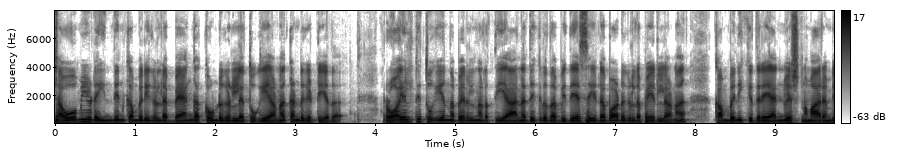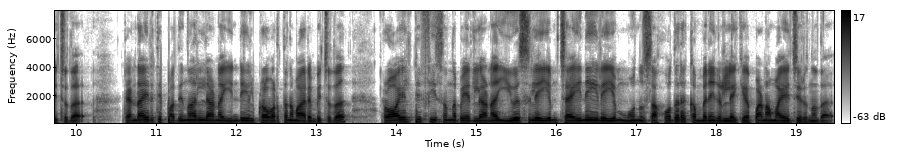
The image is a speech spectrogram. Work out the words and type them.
ഷവോമിയുടെ ഇന്ത്യൻ കമ്പനികളുടെ ബാങ്ക് അക്കൗണ്ടുകളിലെ തുകയാണ് കണ്ടുകിട്ടിയത്. റോയൽറ്റി തുകയെന്ന പേരിൽ നടത്തിയ അനധികൃത വിദേശ ഇടപാടുകളുടെ പേരിലാണ് കമ്പനിക്കെതിരെ അന്വേഷണം ആരംഭിച്ചത്. രണ്ടായിരത്തി പതിനാലിലാണ് ഇന്ത്യയിൽ പ്രവർത്തനം ആരംഭിച്ചത്. റോയൽറ്റി ഫീസ് എന്ന പേരിലാണ് യു എസിലെയും ചൈനയിലെയും മൂന്ന് സഹോദര കമ്പനികളിലേക്ക് പണം അയച്ചിരുന്നത്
